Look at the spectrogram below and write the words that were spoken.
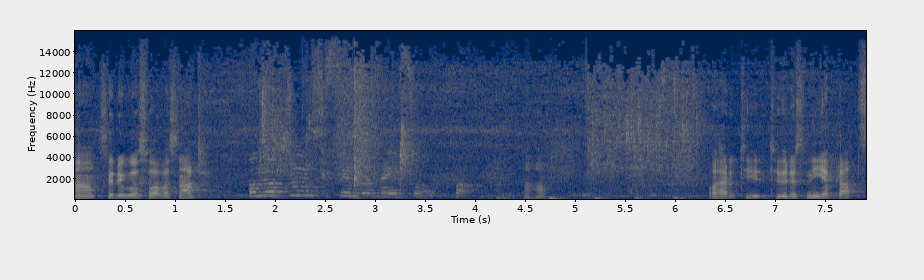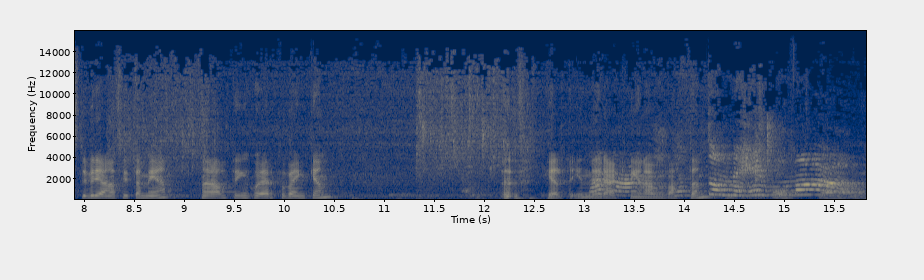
Ja, ska du gå och sova snart? Mamma, du måste följa mig i soffa. Jaha. Och här är Tures nya plats. Du vill gärna sitta med när allting sker på bänken. Helt inne i räkningen av vatten. Jag stannar hemma.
